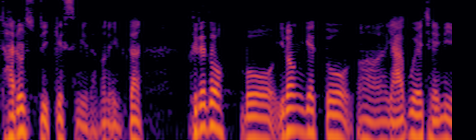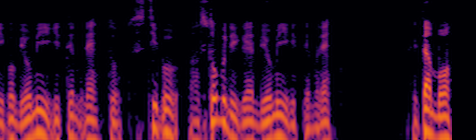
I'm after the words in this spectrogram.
다를 수도 있겠습니다만 일단 그래도 뭐 이런 게 또 어, 야구의 재미이고 묘미이기 때문에 또 스티브 어, 스토브 리그의 묘미이기 때문에 일단 뭐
